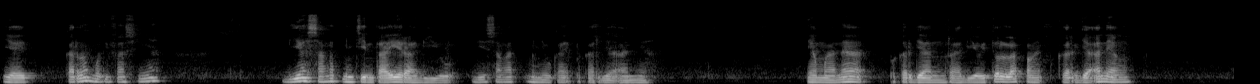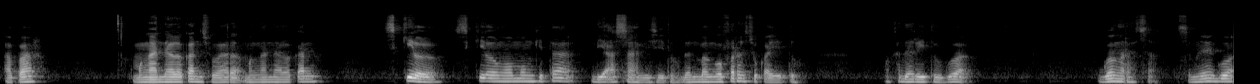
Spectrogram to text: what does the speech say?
ya karena motivasinya dia sangat mencintai radio, dia sangat menyukai pekerjaannya. Yang mana pekerjaan radio itu adalah pekerjaan yang apa mengandalkan suara mengandalkan skill skill ngomong kita diasah di situ. Dan bang Gofar suka itu. Maka dari itu gue gue ngerasa sebenarnya gue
